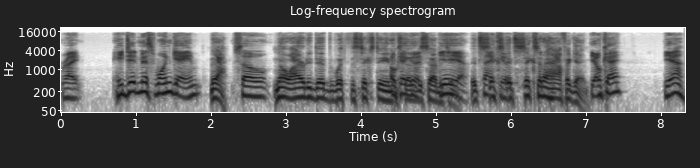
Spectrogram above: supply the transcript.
Right. He did miss one game. Yeah. So, No, I already did with the 16 Okay, instead of good. the 17. Yeah, yeah. It's Thank six. you. It's six and a half a game. okay. Yeah.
